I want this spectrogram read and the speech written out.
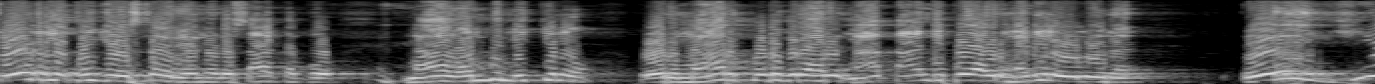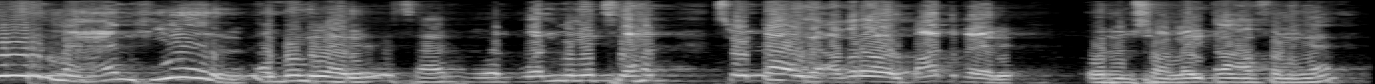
ஷோல்டர்ல தூக்கி வச்சிட்டாரு என்னோட ஷாட் அப்போ. நான் வந்து நிக்கணும். ஒரு மார்க் கொடுக்குறாரு. நான் தாண்டி போய் அவர் மடியில விழுகிறேன். ஏய் ஹியர் மேன் ஹியர் அப்படின்றாரு. Sir one one minute sir sweat ஆகுது. அப்புறம் அவர் பார்த்துட்டாரு. ஒரு நிமிஷம் லைட்டா ஆஃப் பண்ணுங்க.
